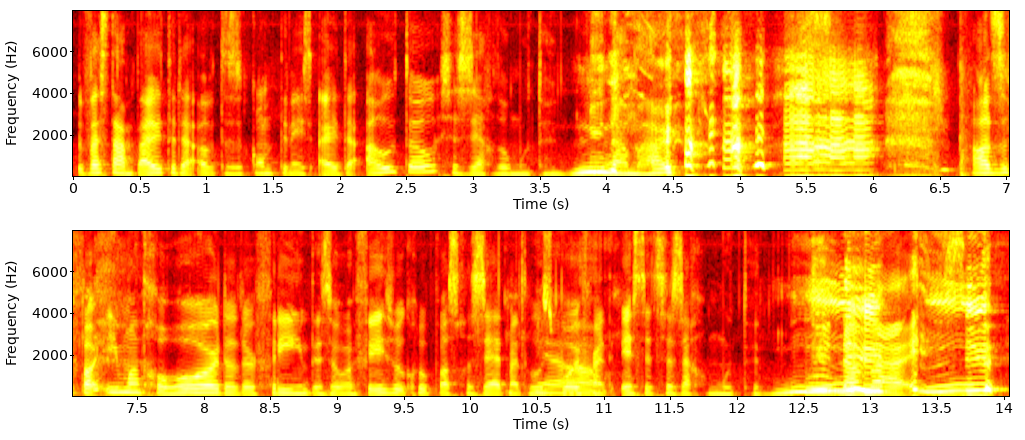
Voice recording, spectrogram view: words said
We staan buiten de auto. Ze komt ineens uit de auto. Ze zegt, we moeten nu naar mijn huis. Hadden ze van iemand gehoord dat er vriend in zo'n Facebookgroep was gezet met hoe ja. boyfriend is dit. Ze zegt, we moeten nu, naar huis. Nu.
